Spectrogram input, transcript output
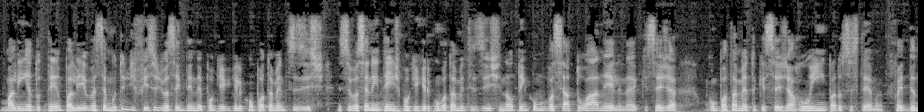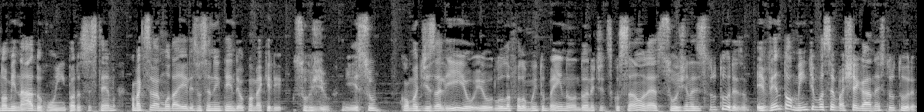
uma linha do tempo ali, vai ser muito difícil de você entender por que aquele comportamento existe. E se você não entende por que aquele comportamento existe, não tem como você atuar nele, né? Que seja um comportamento que seja ruim para o sistema, foi denominado ruim para o sistema. Como é que você vai mudar ele se você não entendeu como é que ele surgiu? E isso como diz ali, e o, Lula falou muito bem no, durante a discussão, né? Surge nas estruturas. Eventualmente você vai chegar na estrutura,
